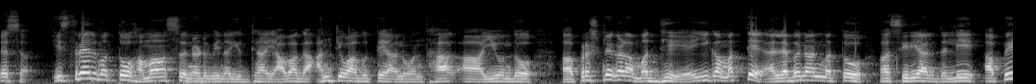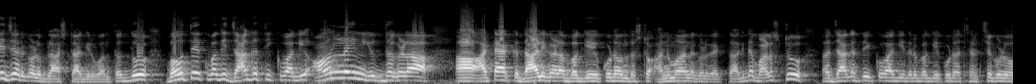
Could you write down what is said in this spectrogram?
ಎಸ್ ಇಸ್ರೇಲ್ ಮತ್ತು ಹಮಾಸ್ ನಡುವಿನ ಯುದ್ಧ ಯಾವಾಗ ಅಂತ್ಯವಾಗುತ್ತೆ ಅನ್ನುವಂತಹ ಈ ಒಂದು ಪ್ರಶ್ನೆಗಳ ಮಧ್ಯೆಯೇ ಈಗ ಮತ್ತೆ ಲೆಬನಾನ್ ಮತ್ತು ಸಿರಿಯಾದಲ್ಲಿ ಪೇಜರ್ಗಳು ಬ್ಲಾಸ್ಟ್ ಆಗಿರುವಂಥದ್ದು. ಬಹುತೇಕವಾಗಿ ಜಾಗತಿಕವಾಗಿ ಆನ್ಲೈನ್ ಯುದ್ಧಗಳ ಅಟ್ಯಾಕ್ ದಾಳಿಗಳ ಬಗ್ಗೆ ಕೂಡ ಒಂದಷ್ಟು ಅನುಮಾನಗಳು ವ್ಯಕ್ತ ಆಗಿದೆ. ಬಹಳಷ್ಟು ಜಾಗತಿಕವಾಗಿ ಇದರ ಬಗ್ಗೆ ಕೂಡ ಚರ್ಚೆಗಳು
